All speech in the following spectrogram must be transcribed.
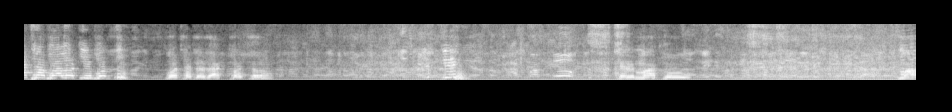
আচ্ছা বলো কি বলতে? কথাটা রাখবা তো। আরে মা কো মা?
